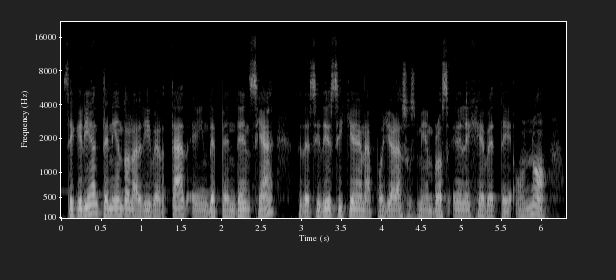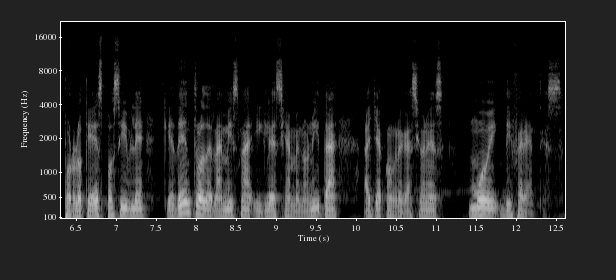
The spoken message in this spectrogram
seguirían teniendo la libertad e independencia de decidir si quieren apoyar a sus miembros LGBT o no, por lo que es posible que dentro de la misma iglesia menonita haya congregaciones muy diferentes.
